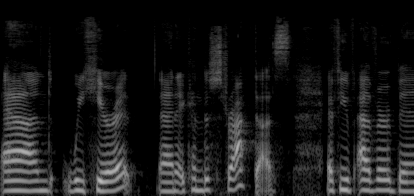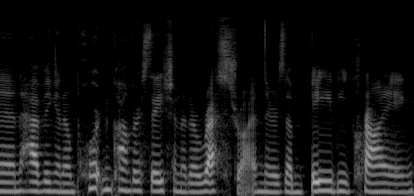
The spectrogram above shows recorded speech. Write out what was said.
and we hear it and it can distract us. If you've ever been having an important conversation at a restaurant and there's a baby crying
